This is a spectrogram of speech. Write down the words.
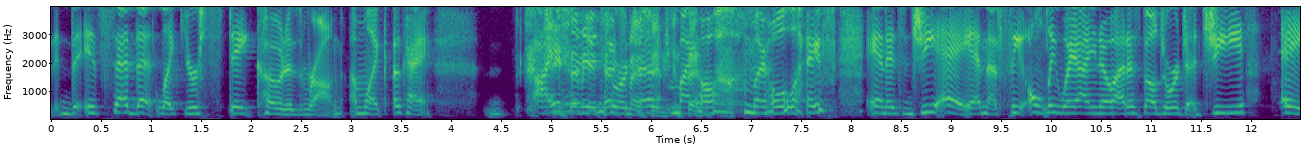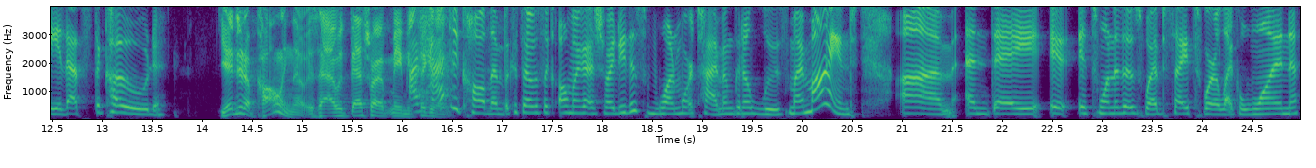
it said that like your state code is wrong. I'm like, okay. I She sent me a in text Georgia message my said- whole my whole life, and it's G A, and that's the only way I know how to spell Georgia. G A, that's the code. You ended up calling though is that that's why it made me I had to call them because I was like, oh my gosh, if I do this one more time, I'm going to lose my mind. Um, and they, it, it's one of those websites where like one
